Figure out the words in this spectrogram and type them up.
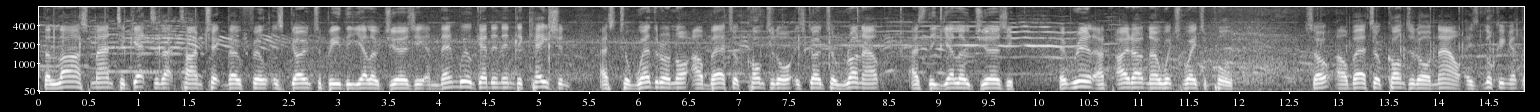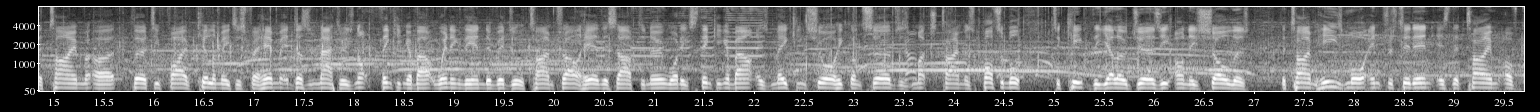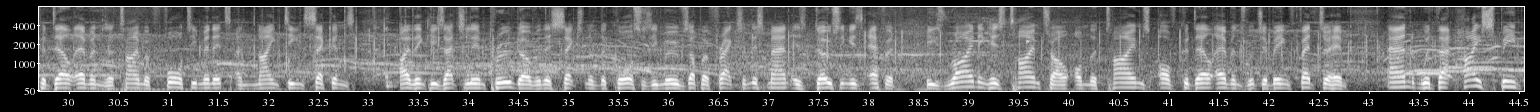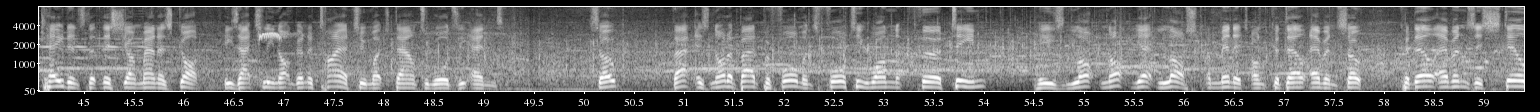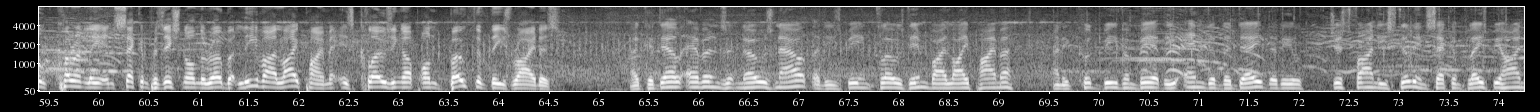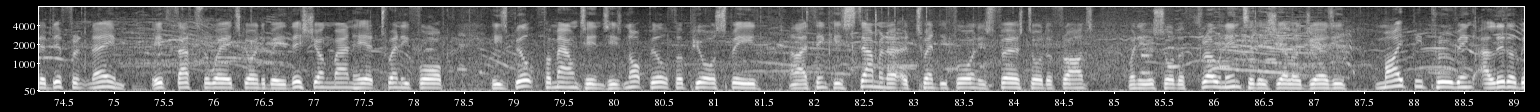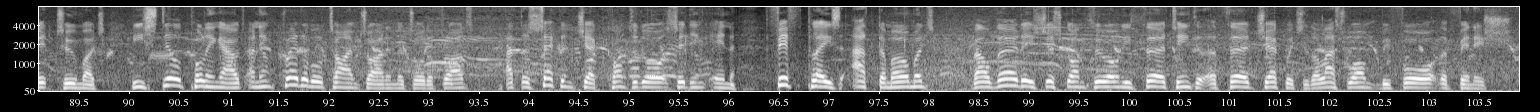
The last man to get to that time check, though, Phil, is going to be the yellow jersey, and then we'll get an indication as to whether or not Alberto Contador is going to run out as the yellow jersey. It really, I don't know which way to pull. So Alberto Contador now is looking at the time, uh, 35 kilometres for him. It doesn't matter. He's not thinking about winning the individual time trial here this afternoon. What he's thinking about is making sure he conserves as much time as possible to keep the yellow jersey on his shoulders. The time he's more interested in is the time of Cadel Evans, a time of 40 minutes and 19 seconds. I think he's actually improved over this section of the course as he moves up a fraction. This man is dosing his effort. He's riding his time trial on the times of Cadel Evans, which are being fed to him. And with that high-speed cadence that this young man has got, he's actually not going to tire too much down towards the end. So that is not a bad performance, 41-13. He's not yet lost a minute on Cadel Evans. So Cadel Evans is still currently in second position on the road, but Levi Leipheimer is closing up on both of these riders. Uh, Cadel Evans knows now that he's being closed in by Leipheimer, and it could even be at the end of the day that he'll just find he's still in second place behind a different name, if that's the way it's going to be. This young man here at 24 He's built for mountains. He's not built for pure speed. And I think his stamina at 24 in his first Tour de France, when he was sort of thrown into this yellow jersey, might be proving a little bit too much. He's still pulling out an incredible time trial in the Tour de France. At the second check, Contador sitting in fifth place at the moment. Valverde's just gone through only 13th at the third check, which is the last one before the finish.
